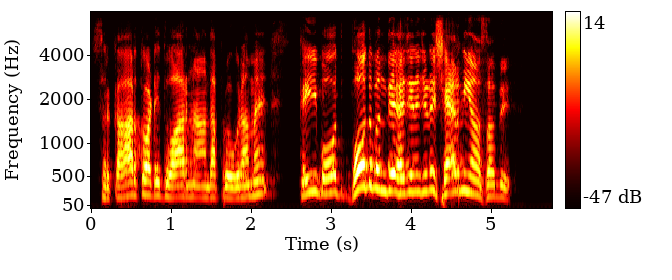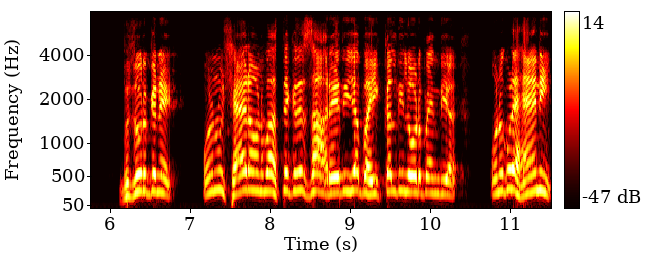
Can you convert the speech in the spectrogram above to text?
ਸਰਕਾਰ ਤੁਹਾਡੇ ਦੁਆਰ ਨਾਂ ਦਾ ਪ੍ਰੋਗਰਾਮ ਹੈ। ਕਈ ਬਹੁਤ ਬਹੁਤ ਬੰਦੇ ਇਹੋ ਜਿਹੇ ਨੇ ਜਿਹੜੇ ਸ਼ਹਿਰ ਨਹੀਂ ਆ ਸਕਦੇ। ਬਜ਼ੁਰਗ ਨੇ, ਉਹਨਾਂ ਨੂੰ ਸ਼ਹਿਰ ਆਉਣ ਵਾਸਤੇ ਕਿਸੇ ਸਹਾਰੇ ਦੀ ਜਾਂ ਵਹੀਕਲ ਦੀ ਲੋੜ ਪੈਂਦੀ ਆ। ਉਹਨਾਂ ਕੋਲ ਹੈ ਨਹੀਂ।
